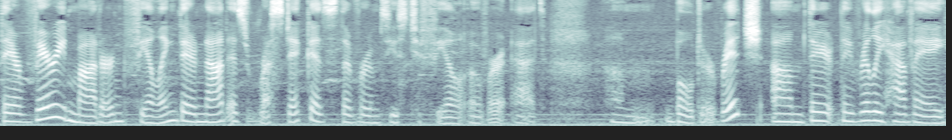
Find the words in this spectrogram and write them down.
they're very modern feeling. They're not as rustic as the rooms used to feel over at um, Boulder Ridge. Um, they they really have a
